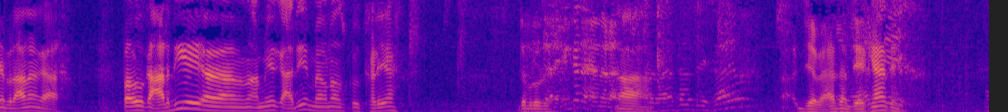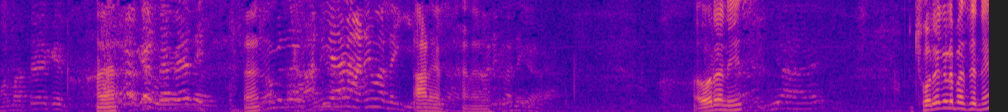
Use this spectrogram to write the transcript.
عمران گھر۔ پر وہ گھر بھی ہے، امی گھر ہی ہے، میں انہوں کو کھڑیا ڈبرو ہاں۔ جی، جب دیکھا تھے ہاں؟ ہاں؟ آنے اور انیس چھولے کڑے پاسے نے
